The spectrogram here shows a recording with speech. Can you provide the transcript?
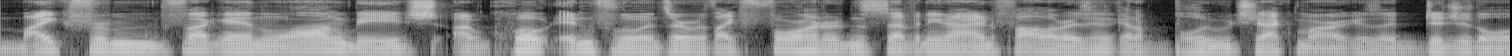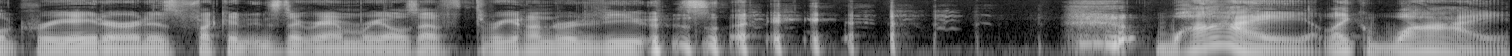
Mike from fucking Long Beach, a quote influencer with like 479 followers. He's got a blue check mark as a digital creator, and his fucking Instagram reels have 300 views. why? Like, why?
